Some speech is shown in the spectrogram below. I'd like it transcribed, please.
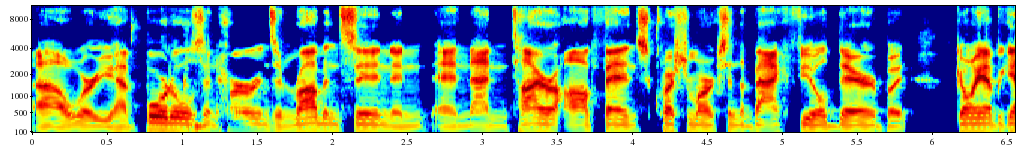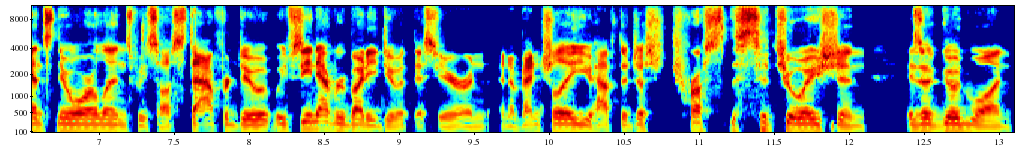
uh, where you have Bortles and Hurns and Robinson and, and that entire offense, question marks in the backfield there. But going up against New Orleans, we saw Stafford do it. We've seen everybody do it this year. And, and eventually you have to just trust the situation is a good one.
